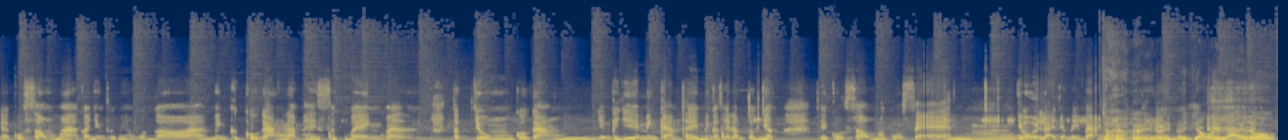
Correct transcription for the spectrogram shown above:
à, cuộc sống mà có những thứ mình không có ngờ á mình cứ cố gắng làm hết sức mình và tập trung cố gắng những cái gì mình cảm thấy mình có thể làm tốt nhất thì cuộc sống nó cũng sẽ dội lại cho mấy bạn trời ơi nó dội lại luôn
